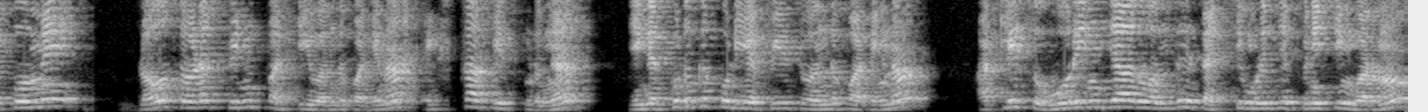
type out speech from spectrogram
எப்போவுமே ப்ளவுஸோட பின் பட்டி வந்து பார்த்தீங்கன்னா எக்ஸ்ட்ரா பீஸ் கொடுங்க. நீங்கள் கொடுக்கக்கூடிய பீஸ் வந்து பார்த்தீங்கன்னா அட்லீஸ்ட் ஒரு இன்ச்சாவது வந்து தச்சு முடிஞ்சு ஃபினிஷிங் வரணும்.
